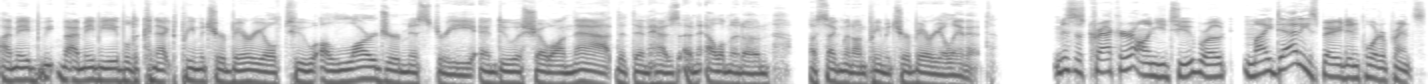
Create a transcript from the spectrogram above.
I may be I may be able to connect premature burial to a larger mystery and do a show on that that then has an element on a segment on premature burial in it. Mrs. Cracker on YouTube wrote, "My daddy's buried in Port-au-Prince.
